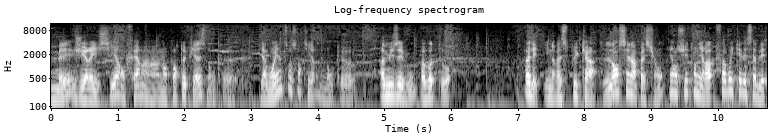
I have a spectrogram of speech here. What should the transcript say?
mais j'ai réussi à en faire un emporte-pièce, donc euh, il y a moyen de s'en sortir. Donc, amusez-vous, à votre tour. Allez, il ne reste plus qu'à lancer l'impression, et ensuite on ira fabriquer des sablés.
